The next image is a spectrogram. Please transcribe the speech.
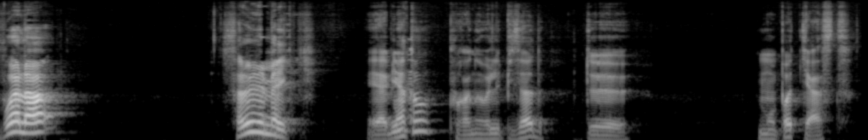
Voilà. Salut les mecs Et à bientôt pour un nouvel épisode de mon podcast.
